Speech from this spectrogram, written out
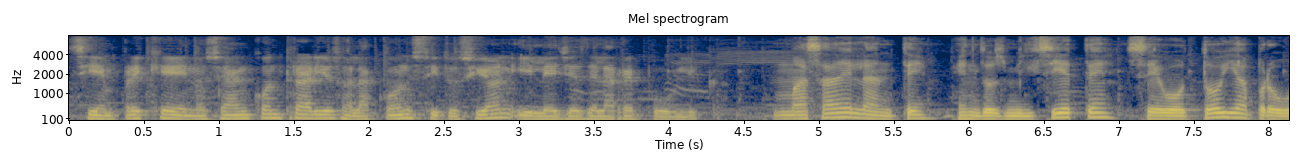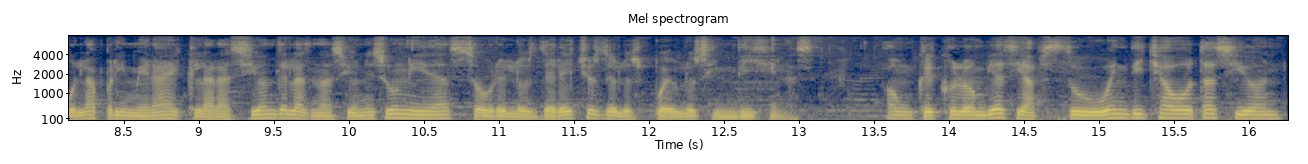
siempre que no sean contrarios a la Constitución y leyes de la República. Más adelante, en 2007, se votó y aprobó la primera Declaración de las Naciones Unidas sobre los Derechos de los Pueblos Indígenas. Aunque Colombia se abstuvo en dicha votación,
